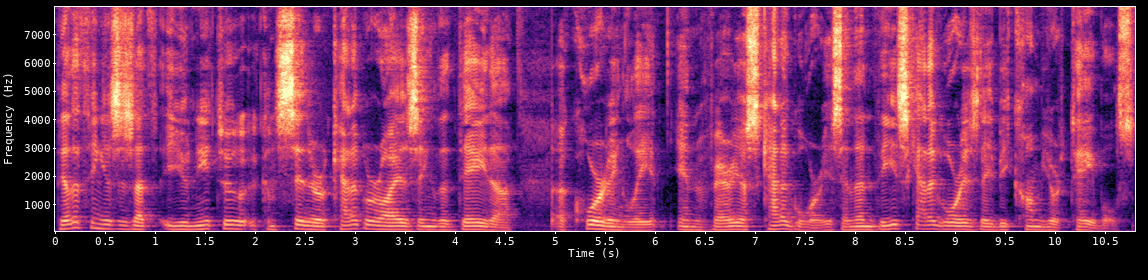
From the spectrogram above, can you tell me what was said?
The other thing is, is that you need to consider categorizing the data accordingly in various categories, and then these categories, they become your tables.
